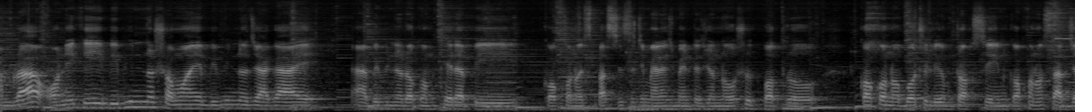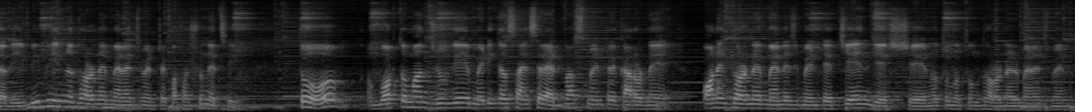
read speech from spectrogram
আমরা অনেকেই বিভিন্ন সময়ে বিভিন্ন জায়গায় বিভিন্ন রকম থেরাপি কখনো স্পাস্টিসিটি ম্যানেজমেন্টের জন্য ওষুধপত্র, কখনো বটুলিয়াম টক্সিন কখনো সার্জারি বিভিন্ন ধরনের ম্যানেজমেন্টের কথা শুনেছি। তো বর্তমান যুগে মেডিকেল সায়েন্সের অ্যাডভান্সমেন্টের কারণে অনেক ধরনের ম্যানেজমেন্টে চেঞ্জ এসছে, নতুন নতুন ধরনের ম্যানেজমেন্ট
